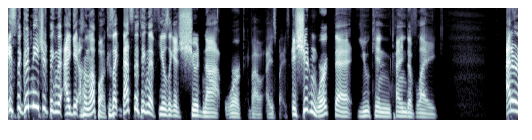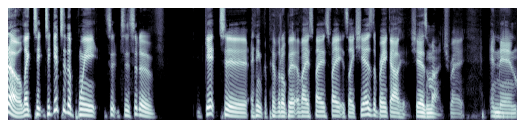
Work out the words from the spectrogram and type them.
It's the good natured thing that I get hung up on because, like, that's the thing that feels like it should not work about Ice Spice. It shouldn't work that you can kind of like, I don't know, like to to get to the point to, to sort of get to I think the pivotal bit of Ice Spice, right? It's like she has the breakout hit, she has Munch, right, and then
